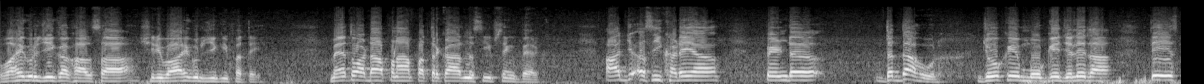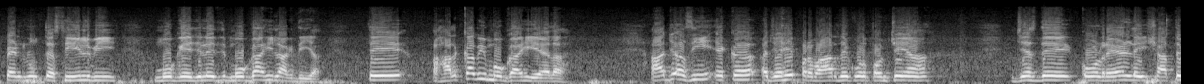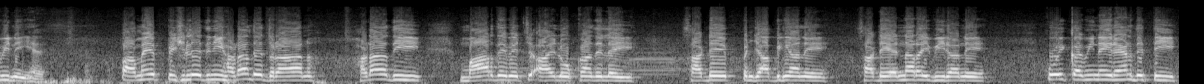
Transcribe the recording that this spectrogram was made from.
ਵਾਹਿਗੁਰੂ ਜੀ ਕਾ ਖਾਲਸਾ, ਸ੍ਰੀ ਵਾਹਿਗੁਰੂ ਜੀ ਕੀ ਫਤਿਹ। ਮੈਂ ਤੁਹਾਡਾ ਆਪਣਾ ਪੱਤਰਕਾਰ ਨਸੀਬ ਸਿੰਘ ਬੈਰਕ। ਅੱਜ ਅਸੀਂ ਖੜੇ ਆ ਪਿੰਡ ਦੱਦਾਹੂਰ ਜੋ ਕਿ ਮੋਗੇ ਜ਼ਿਲ੍ਹੇ ਦਾ ਤੇ ਇਸ ਪਿੰਡ ਨੂੰ ਤਹਿਸੀਲ ਵੀ ਮੋਗੇ ਜ਼ਿਲ੍ਹੇ ਦੀ, ਮੋਗਾ ਹੀ ਲੱਗਦੀ ਆ ਤੇ ਹਲਕਾ ਵੀ ਮੋਗਾ ਹੀ ਹੈ ਇਹਦਾ। ਅੱਜ ਅਸੀਂ ਇੱਕ ਅਜਿਹੇ ਪਰਿਵਾਰ ਦੇ ਕੋਲ ਪਹੁੰਚੇ ਆ ਜਿਸ ਦੇ ਕੋਲ ਰਹਿਣ ਲਈ ਛੱਤ ਵੀ ਨਹੀਂ ਹੈ। ਭਾਵੇਂ ਪਿਛਲੇ ਦਿਨੀ ਹੜ੍ਹਾਂ ਦੇ ਦੌਰਾਨ, ਹੜ੍ਹਾਂ ਦੀ ਮਾਰ ਦੇ ਵਿੱਚ ਆਏ ਲੋਕਾਂ ਦੇ ਲਈ ਸਾਡੇ ਪੰਜਾਬੀਆਂ ਨੇ, ਸਾਡੇ ਐਨ ਆਰ ਆਈ ਵੀਰਾਂ ਨੇ ਕੋਈ ਕਮੀ ਨਹੀਂ ਰਹਿਣ ਦਿੱਤੀ।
